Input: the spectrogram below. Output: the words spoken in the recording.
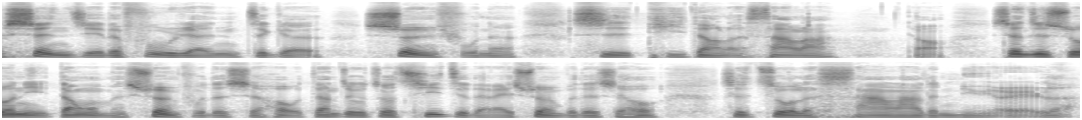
圣洁的妇人这个顺服呢是提到了萨拉。啊，甚至说你当我们顺服的时候，当这个做妻子的来顺服的时候，是做了莎拉的女儿了。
